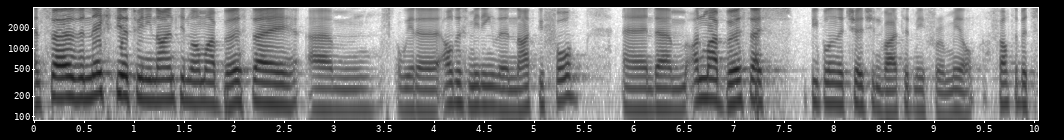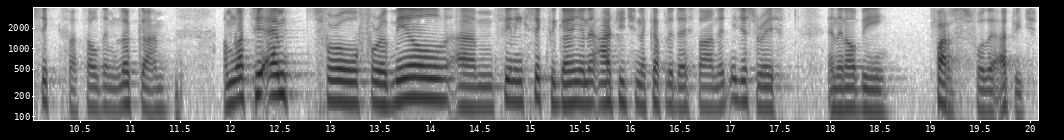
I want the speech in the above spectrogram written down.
And so the next year, 2019, on my birthday, um, we had an elders meeting the night before. And um, on my birthday, people in the church invited me for a meal. I felt a bit sick, so I told them, look, I'm, I'm not too amped for, for a meal. I'm feeling sick. We're going on an outreach in a couple of days' time. Let me just rest, and then I'll be farce for the outreach.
